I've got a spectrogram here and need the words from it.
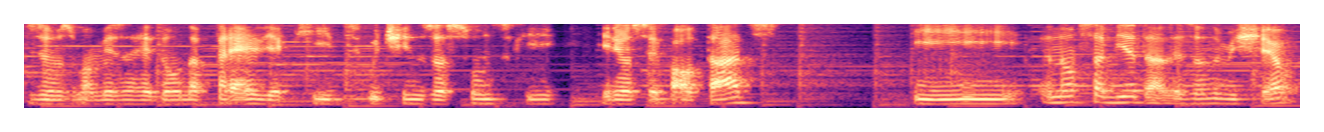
fizemos uma mesa redonda prévia aqui discutindo os assuntos que iriam ser pautados. E eu não sabia da lesão do Michel.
